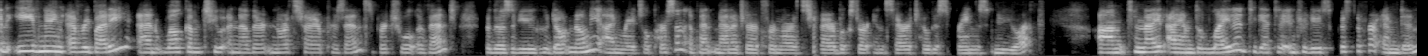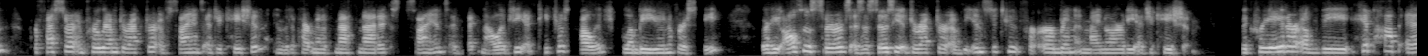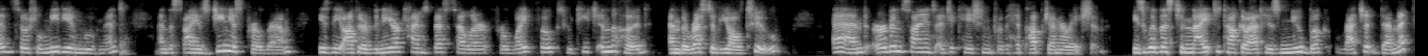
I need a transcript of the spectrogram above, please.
Good evening, everybody, and welcome to another Northshire Presents virtual event. For those of you who don't know me, I'm Rachel Person, event manager for Northshire Bookstore in Saratoga Springs, New York. Um, tonight, I am delighted to get to introduce Christopher Emdin, professor and program director of science education in the Department of Mathematics, Science, and Technology at Teachers College, Columbia University, where he also serves as associate director of the Institute for Urban and Minority Education the creator of the Hip Hop Ed social media movement and the Science Genius program. He's the author of the New York Times bestseller for White Folks Who Teach in the Hood and the rest of y'all too, and Urban Science Education for the Hip Hop Generation. He's with us tonight to talk about his new book, Ratchetdemic.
